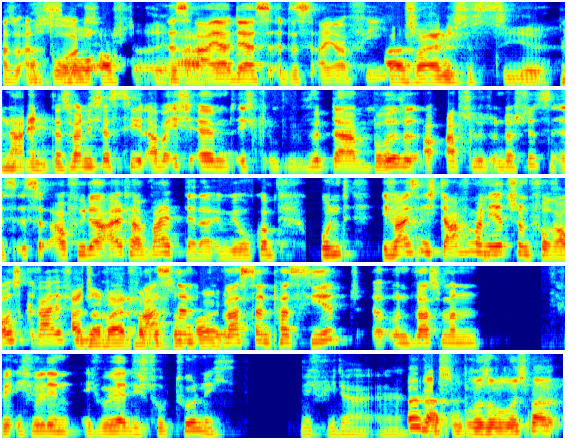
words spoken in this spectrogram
also an Ach Bord. So, auf, ja. Das Eier, das, das Eiervieh. Aber das war ja nicht das Ziel. Nein, das war nicht das Ziel. Aber ich, ähm, ich würde da Brösel absolut unterstützen. Es ist auch wieder alter Vibe, der da irgendwie hochkommt. Und ich weiß nicht, darf man jetzt schon vorausgreifen, was, dann, was dann passiert äh, und was man. Ich will, ich will, den, ich will ja die Struktur nicht, nicht wieder. Äh. Lass den Brösel ruhig mal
